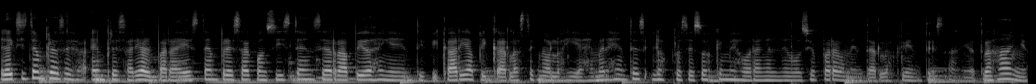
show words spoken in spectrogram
El éxito empresarial para esta empresa consiste en ser rápidos en identificar y aplicar las tecnologías emergentes y los procesos que mejoran el negocio para aumentar los clientes año tras año.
